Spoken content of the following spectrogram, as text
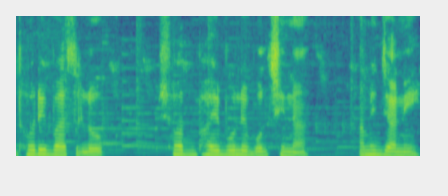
ধরিবাজ লোক। সৎ ভাই বলে বলছি না, আমি জানি।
